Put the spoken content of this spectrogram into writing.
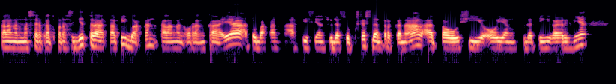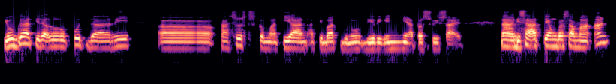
kalangan masyarakat prasejahtera tapi bahkan kalangan orang kaya atau bahkan artis yang sudah sukses dan terkenal atau CEO yang sudah tinggi karirnya juga tidak luput dari uh, kasus kematian akibat bunuh diri ini atau suicide. Nah, di saat yang bersamaan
